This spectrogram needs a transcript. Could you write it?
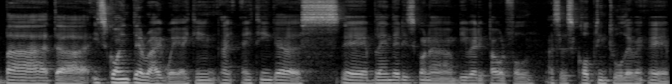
but uh, it's going the right way. I think I, I think uh, uh, Blender is gonna be very powerful as a sculpting tool, uh,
